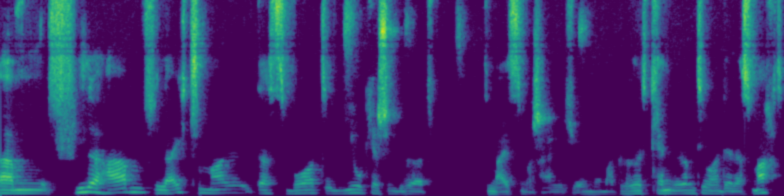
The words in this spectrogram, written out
Ähm, viele haben vielleicht schon mal das Wort Geocaching gehört. Die meisten wahrscheinlich irgendwo mal gehört, kennen irgendjemand, der das macht.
